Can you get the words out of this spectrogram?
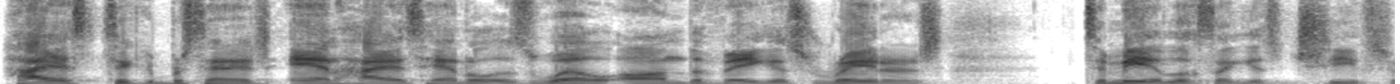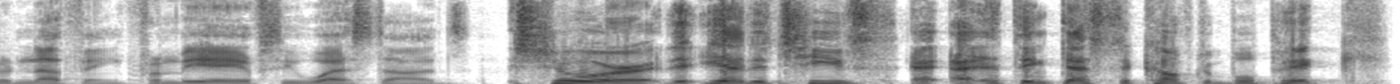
Highest ticket percentage and highest handle as well on the Vegas Raiders. To me, it looks like it's Chiefs or nothing from the AFC West odds. Sure. Yeah, the Chiefs. I, think that's the comfortable pick.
